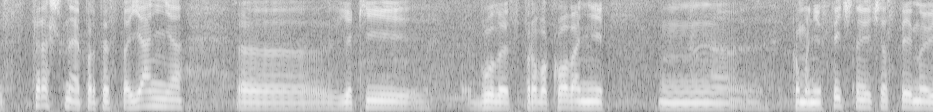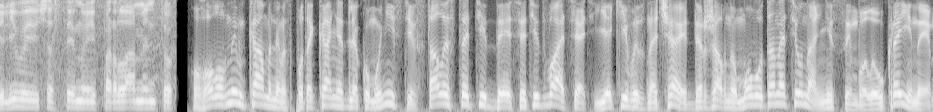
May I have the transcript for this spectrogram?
страшне протистояння, е, які були спровоковані м, комуністичною частиною, лівою частиною парламенту. Головним каменем спотикання для комуністів стали статті 10 і 20, які визначають державну мову та національні символи України.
